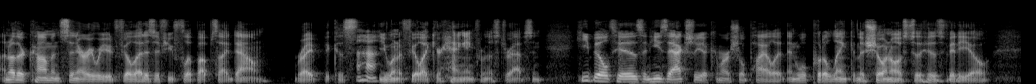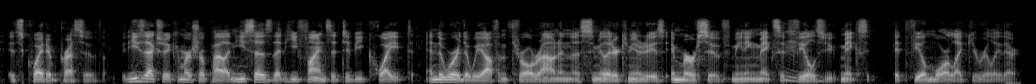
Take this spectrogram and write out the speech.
another common scenario where you'd feel that is if you flip upside down, right? Because Uh-huh. you want to feel like you're hanging from the straps. And he built his, and he's actually a commercial pilot, and we'll put a link in the show notes to his video. It's quite impressive. But he's actually a commercial pilot, and he says that he finds it to be quite, and the word that we often throw around in the simulator community is immersive, meaning makes it feels you makes it feel more like you're really there.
